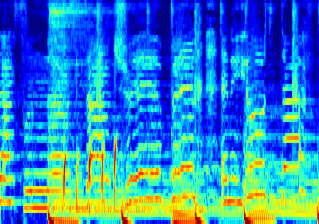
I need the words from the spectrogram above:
That's when I start tripping. And you start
